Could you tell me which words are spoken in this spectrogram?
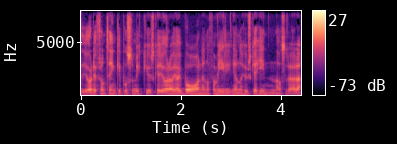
göra det. För de tänker på så mycket. Hur ska jag göra? Jag ju barnen och familjen och hur ska jag hinna och sådär.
